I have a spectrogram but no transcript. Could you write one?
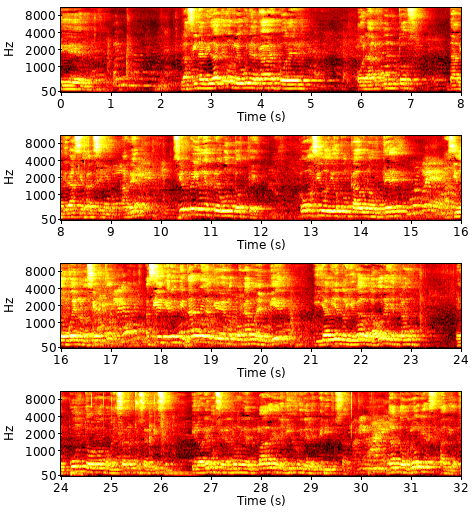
que la finalidad que nos reúne acá es poder orar juntos, dar gracias al Señor. Amén. Siempre yo les pregunto a usted, ¿cómo ha sido Dios con cada uno de ustedes? Ha sido bueno, ¿no es cierto? Así que quiero invitarles a que nos pongamos en pie y ya habiendo llegado la hora, ya estamos en punto, vamos a comenzar nuestro servicio y lo haremos en el nombre del Padre, del Hijo y del Espíritu Santo, dando glorias a Dios.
